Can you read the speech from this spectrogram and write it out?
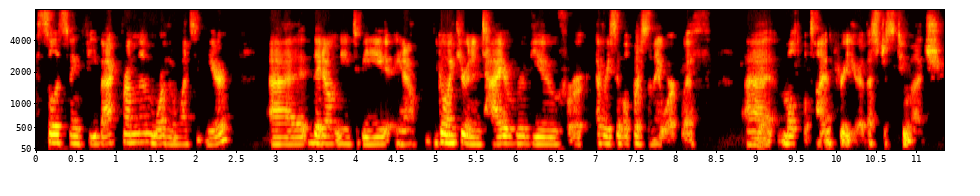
soliciting feedback from them more than once a year. Uh, they don't need to be, you know, going through an entire review for every single person they work with uh, yeah. multiple times per year. That's just too much.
